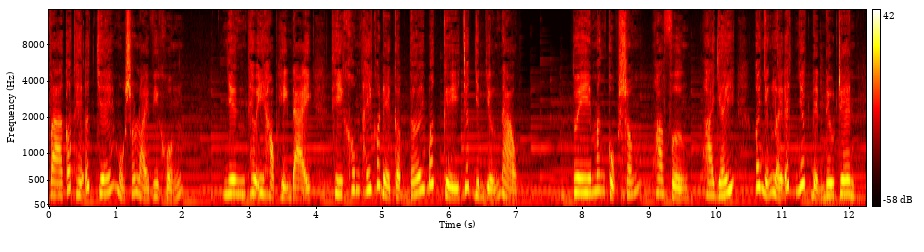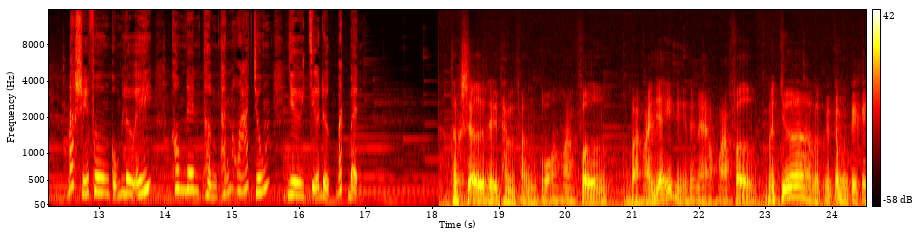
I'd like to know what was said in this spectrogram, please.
và có thể ức chế một số loại vi khuẩn. Nhưng theo y học hiện đại thì không thấy có đề cập tới bất kỳ chất dinh dưỡng nào. Tuy măng cục sống, hoa phượng, hoa giấy có những lợi ích nhất định nêu trên, bác sĩ Phương cũng lưu ý không nên thần thánh hóa chúng như chữa được bách bệnh. Thực sự thì thành phần của hoa phượng và hoa giấy thì như thế nào? Hoa phượng nó chứa trong cái cái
